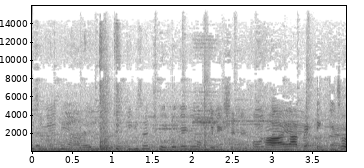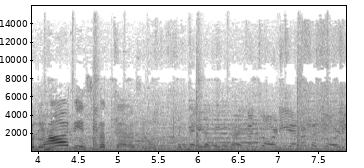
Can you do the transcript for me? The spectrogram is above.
समझ नहीं आ रहा है ये टिक्की के साथ छोलों का कॉम्बिनेशन है। हाँ यहाँ पे टिक्की छोले हाँ टेस्टी लगते हैं वैसे वो। बट मैंने कभी नहीं खाया। कचौड़ी है ना कचौड़ी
